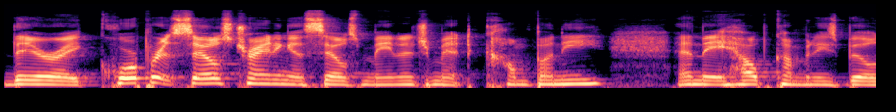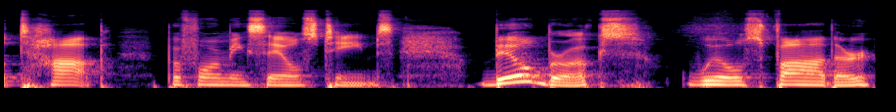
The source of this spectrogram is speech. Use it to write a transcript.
They're a corporate sales training and sales management company, and they help companies build top performing sales teams. Bill Brooks, Will's father,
